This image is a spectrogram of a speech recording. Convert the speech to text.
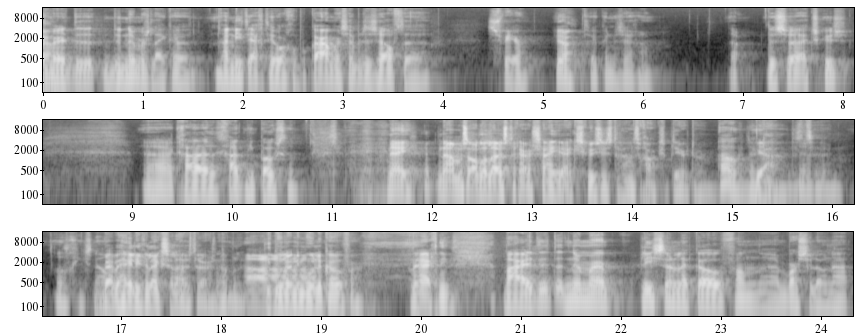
Ja. maar, de, de nummers lijken nou, niet echt heel erg op elkaar... maar ze hebben dezelfde sfeer, Ja. zou je kunnen zeggen. Ja, dus eh, excuus. Eh, ik, ga, ik ga het niet posten. Nee, namens alle luisteraars zijn je excuses trouwens geaccepteerd hoor. Oh, dank Ja, je. dat, Ja, eh, dat ging snel. we hebben hele relaxe luisteraars namelijk. Ah. Die doen er niet moeilijk over. Nee, echt niet. Maar dit, het nummer Please Don't Let Go van eh, Barcelona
